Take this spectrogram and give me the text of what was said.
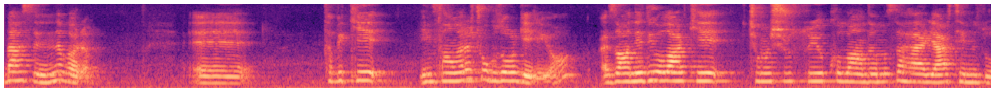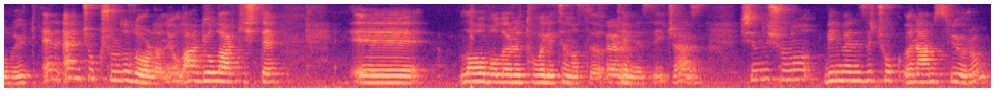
ben seninle varım. E, tabii ki insanlara çok zor geliyor. E, Zannediyorlar ki çamaşır suyu kullandığımızda her yer temiz oluyor. En, en çok şunda zorlanıyorlar. Diyorlar ki işte e, lavaboları, tuvaleti nasıl Evet, temizleyeceğiz? evet. Şimdi şunu bilmenizi çok önemsiyorum.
